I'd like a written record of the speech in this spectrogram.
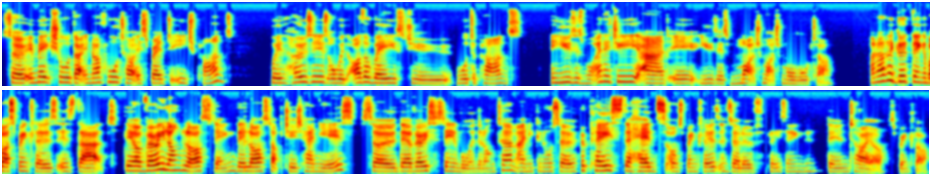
So it makes sure that enough water is spread to each plant with hoses or with other ways to water plants, it uses more energy and it uses much, much more water. Another good thing about sprinklers is that they are very long lasting. They last up to 10 years, so they're very sustainable in the long term. And you can also replace the heads of sprinklers instead of replacing the entire sprinkler.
